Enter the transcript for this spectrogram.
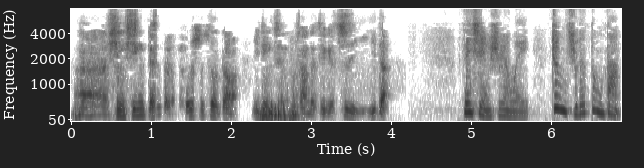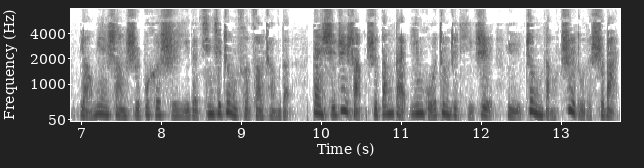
呃，信心等等都是受到一定程度上的这个质疑的。分析人士认为，政局的动荡表面上是不合时宜的经济政策造成的，但实质上是当代英国政治体制与政党制度的失败。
